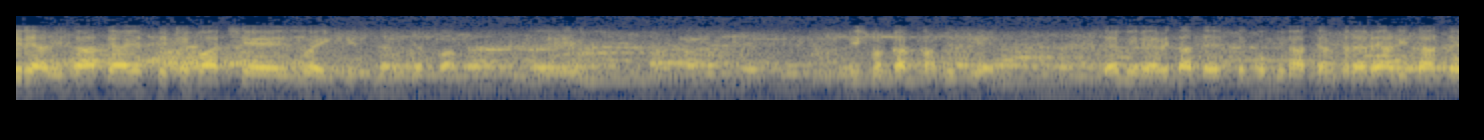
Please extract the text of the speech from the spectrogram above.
Irealitatea este ceva ce nu există, de fapt. E, nici măcar fantezie. Semi-realitatea este combinația între realitate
